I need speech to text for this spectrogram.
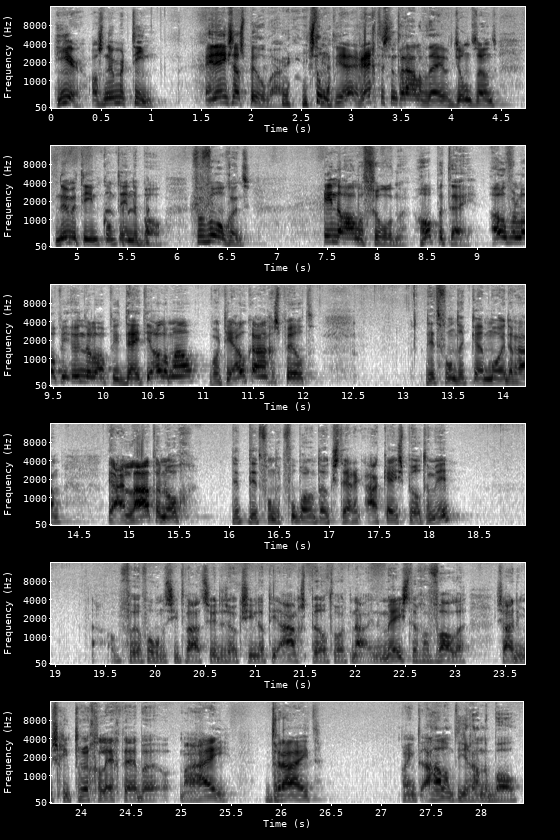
Hier, als nummer 10. Ineens al speelbaar. Stond hij, hè? Rechter centrale verdediger, John Stones. Nummer 10, komt in de bal. Vervolgens, in de halfzone. Hoppatee. Overlappie, underlappie, deed hij allemaal. Wordt hij ook aangespeeld. Dit vond ik mooi eraan. Ja, en later nog, dit, dit vond ik voetballend ook sterk. AK speelt hem in. Op de volgende situatie zul je dus ook zien dat hij aangespeeld wordt. Nou, in de meeste gevallen zou hij misschien teruggelegd hebben. Maar hij draait, brengt Haaland hier aan de bal.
